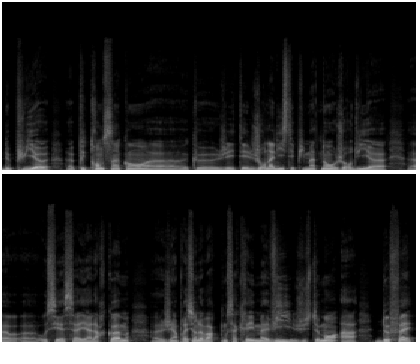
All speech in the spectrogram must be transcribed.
depuis euh, euh, plus de 35 ans euh, que j'ai été journaliste et puis maintenant aujourd'hui au CSA et à l'ARCOM, j'ai l'impression d'avoir consacré ma vie justement à, de fait,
